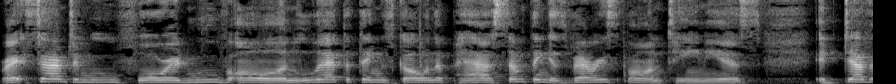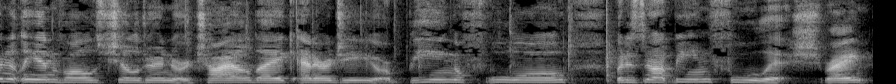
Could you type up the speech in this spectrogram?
right? It's time to move forward, move on, let the things go in the past. Something is very spontaneous it definitely involves children or childlike energy or being a fool, but it's not being foolish, right?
